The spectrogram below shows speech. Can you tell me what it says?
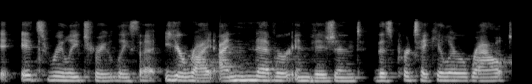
it's really true, Lisa. You're right. I never envisioned this particular route.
